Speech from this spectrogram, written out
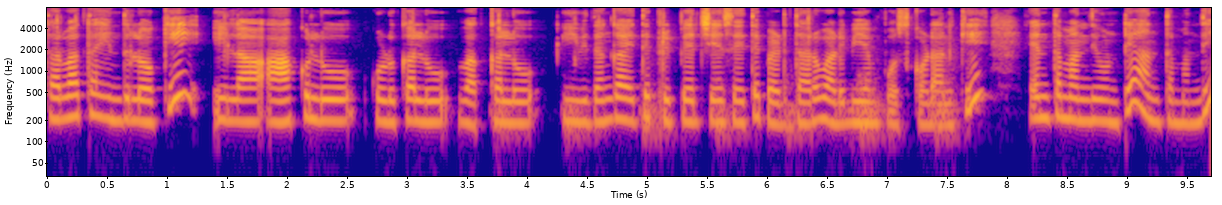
తర్వాత ఇందులోకి ఇలా ఆకులు కుడుకలు వక్కలు ఈ విధంగా అయితే ప్రిపేర్ చేసి అయితే పెడతారు వడి బియ్యం పోసుకోవడానికి. ఎంతమంది ఉంటే అంతమంది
